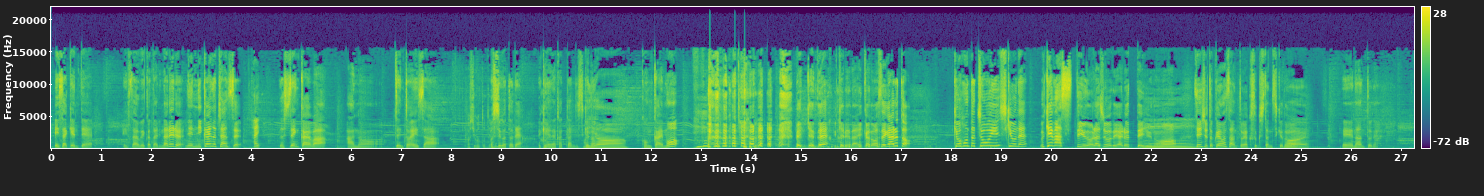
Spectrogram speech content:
エイサー検定、エイサー親方になれる年2回のチャンス。はい。私前回は、あの、全島エイサーお仕事で、ね、お仕事で受けれなかったんですけど、い。や今回も 別件で受けれない可能性があると。今日本当は調印式をね受けますっていうのをラジオでやるっていうのうん。を先週徳山さんと約束したんですけど、はい。えーなんとね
